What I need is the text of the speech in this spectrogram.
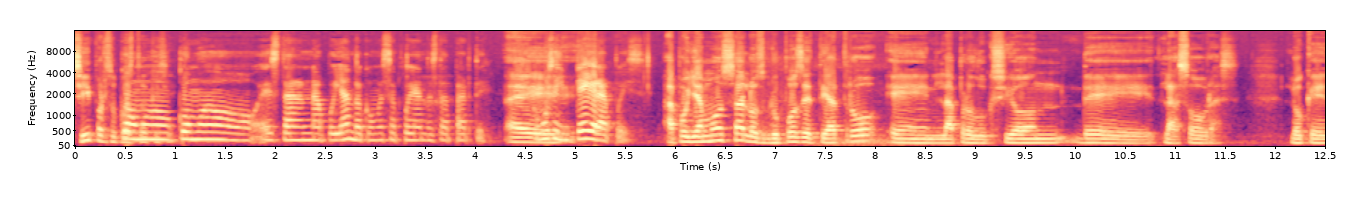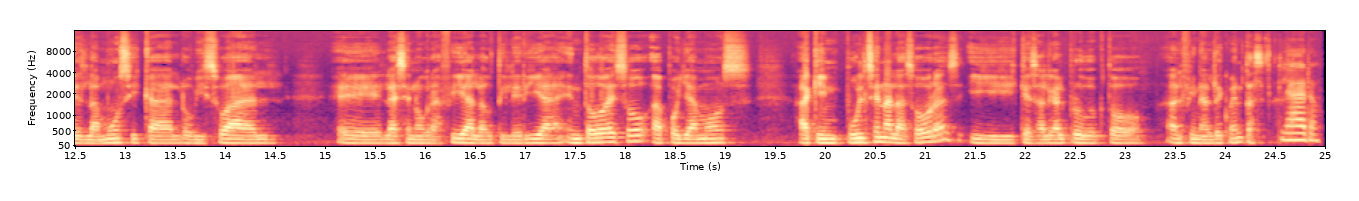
Sí, por supuesto ¿Cómo, que sí. ¿Cómo están apoyando? ¿Cómo está apoyando esta parte? Eh, ¿Cómo se integra, pues? Apoyamos a los grupos de teatro en la producción de las obras, lo que es la música, lo visual, eh, la escenografía, la utilería, en todo eso apoyamos a que impulsen a las obras y que salga el producto al final de cuentas. Claro.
